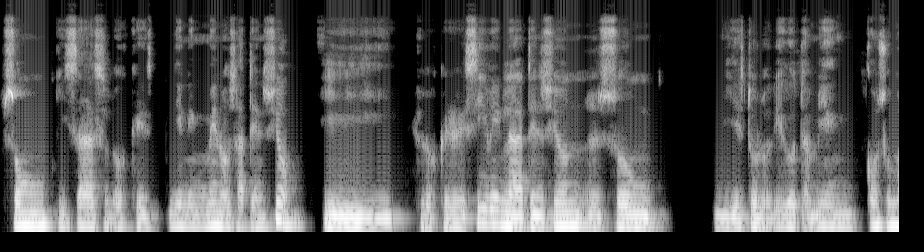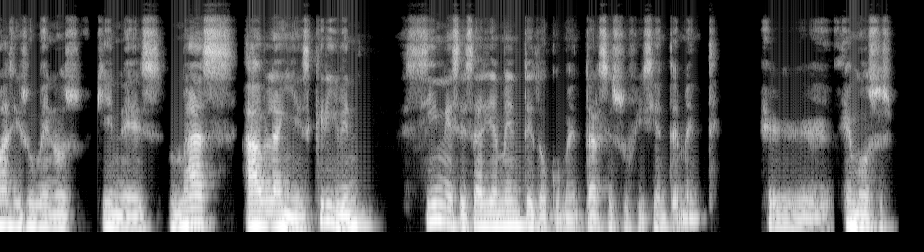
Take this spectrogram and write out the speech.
son quizás los que tienen menos atención y los que reciben la atención son, y esto lo digo también con su más y su menos, quienes más hablan y escriben sin necesariamente documentarse suficientemente. Eh, hemos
